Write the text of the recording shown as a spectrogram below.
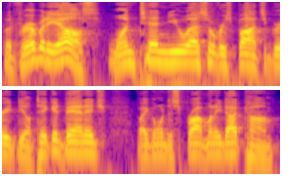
But for everybody else, 110 US over spot's a great deal. Take advantage by going to sprottmoney.com.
